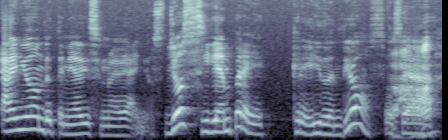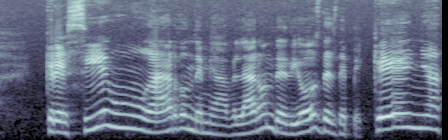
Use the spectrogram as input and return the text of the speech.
año donde tenía 19 años. Yo siempre he creído en Dios, o sea, crecí en un hogar donde me hablaron de Dios desde pequeña,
